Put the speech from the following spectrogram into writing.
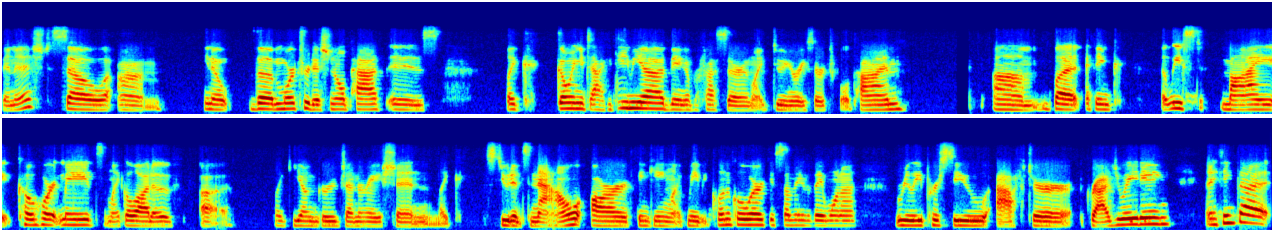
finished. So, um, you know, the more traditional path is like going into academia, being a professor, and like doing research full time. Um, but I think at least my cohort mates and like a lot of uh, like younger generation like students now are thinking like maybe clinical work is something that they want to really pursue after graduating. And I think that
